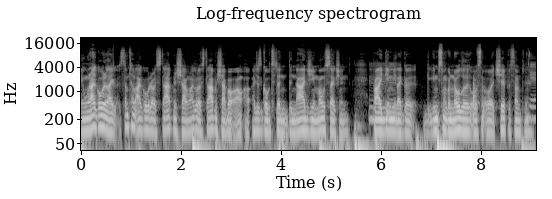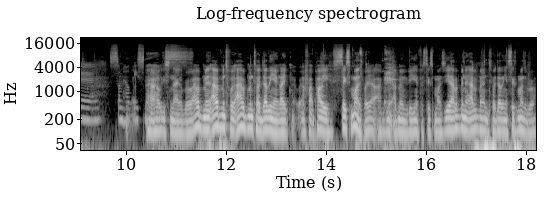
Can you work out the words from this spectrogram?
And when I go to like, sometimes I go to a Stop and Shop. When I go to a Stop and Shop, I, I, I just go to the, the non-GMO section. Probably give me mm-hmm. like a give me some granola or some or a chip or something. Yeah, some healthy snacks. A healthy snack, bro. I haven't been. I haven't been to. I haven't been to a deli in like probably six months, bro. Yeah, I've been. I've been vegan for six months. Yeah, I haven't been. I haven't been to a deli in six months, bro.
